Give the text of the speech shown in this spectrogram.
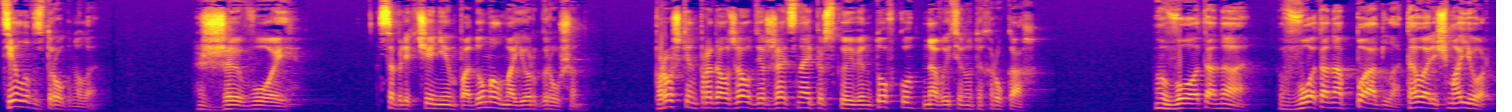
Тело вздрогнуло. «Живой!» – с облегчением подумал майор Грушин. Прошкин продолжал держать снайперскую винтовку на вытянутых руках. «Вот она! Вот она, падла, товарищ майор!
